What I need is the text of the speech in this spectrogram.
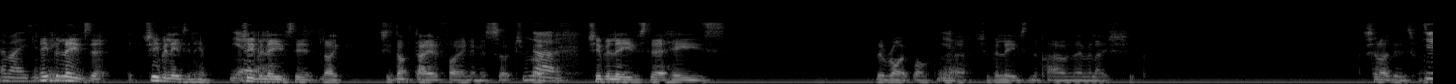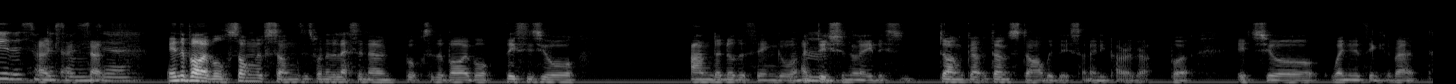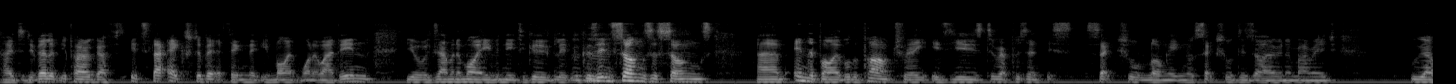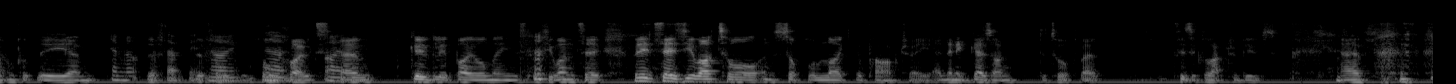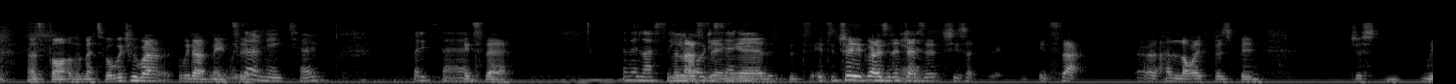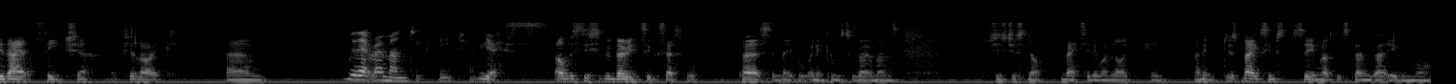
amazing. He thing. believes it. She believes in him. Yeah. She believes it. Like she's not deifying him as such, but No. she believes that he's the right one for Yeah. her. She believes in the power of their relationship. Shall I do this one? Do this song Okay, songs, so- yeah. In the Bible, Song of Songs it's one of the lesser known books of the Bible. This is your and another thing, or Mhm. additionally, this don't go, don't start with this on any paragraph, but it's your when you're thinking about how to develop your paragraphs. It's that extra bit of thing that you might want to add in. Your examiner might even need to Google it because in Mhm. Songs of Songs. Um, in the Bible, the palm tree is used to represent this sexual longing or sexual desire in a marriage. We haven't put the um, I'm not the, bit. the full, no. full no. quote. Um. Google it by all means if you want to. But it says you are tall and supple like the palm tree, and then it goes on to talk about physical attributes um, as part of a metaphor, which we won't. We don't need We to. don't need to, but it's there. It's there. and then lastly, the you last already thing, said yeah, it. it's, it's a tree that grows in a Yeah. desert. She's. It's that uh, her life has been just without feature, if you like. Um, without romantic feature. Yes, obviously she's been very successful personally, but when it comes to romance, she's just not met anyone like him, and it just makes him seem like it stands out even more.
